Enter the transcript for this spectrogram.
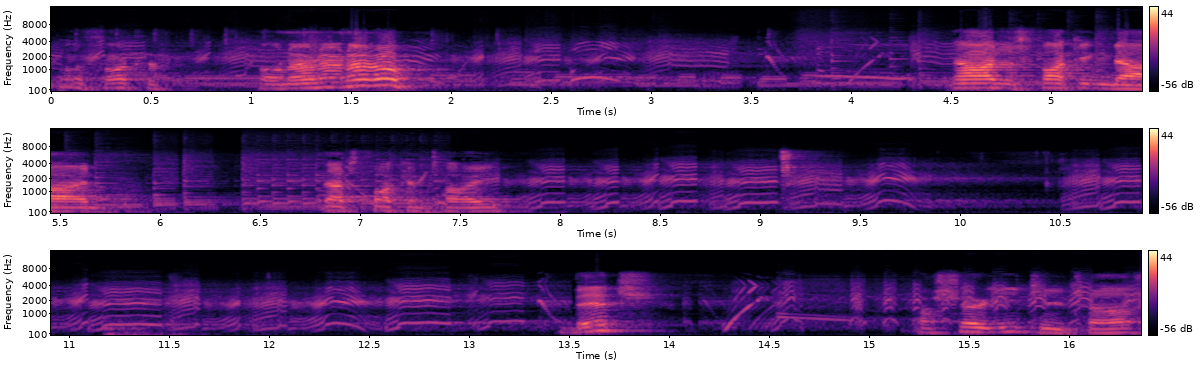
Motherfucker. Oh, no, no, no! No, I just fucking died. That's fucking tight. Bitch. I'll show you two tough.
